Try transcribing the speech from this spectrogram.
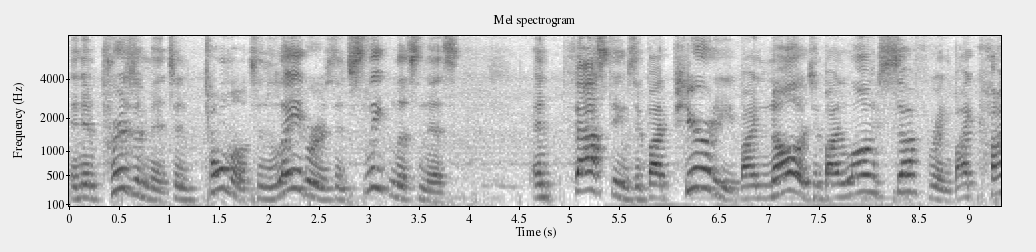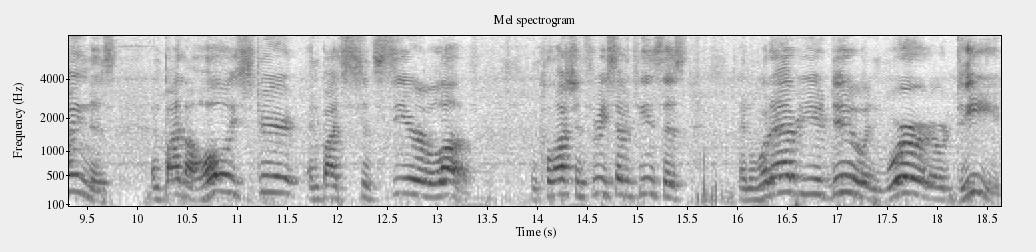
and imprisonments, and tumults, and labors, and sleeplessness, and fastings, and by purity, by knowledge, and by long suffering, by kindness, and by the Holy Spirit and by sincere love. And Colossians 3:17 says, "And whatever you do in word or deed,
